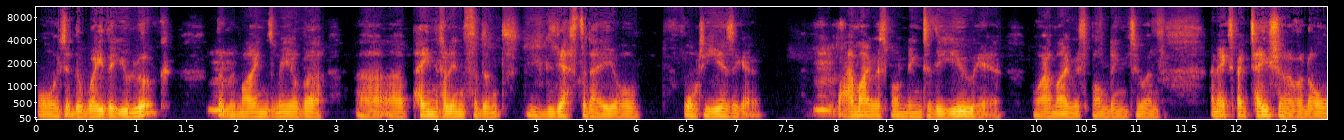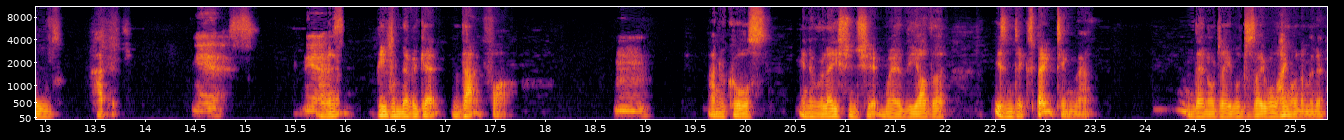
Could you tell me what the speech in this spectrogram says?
Or is it the way that you look mm. that hmm. reminds me of a, uh, a painful incident yesterday or 40 years ago? Mm. Am I responding to the you here, or am I responding to an, an expectation of an old habit? Yes. Yes. People never get that far. Mm. And of course, in a relationship where the other isn't expecting that, they're not able to say, well, hang on a minute.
